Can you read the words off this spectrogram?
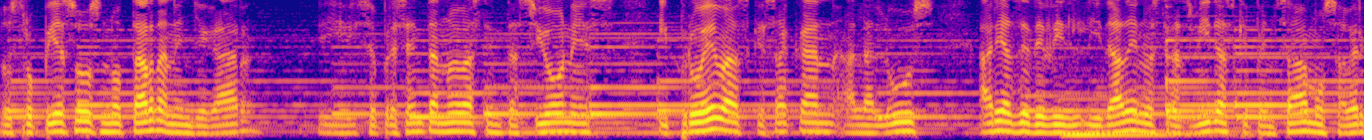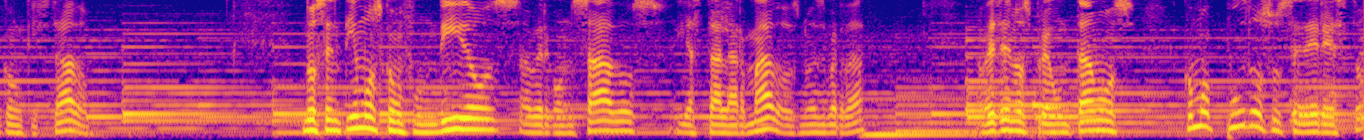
Los tropiezos no tardan en llegar y se presentan nuevas tentaciones y pruebas que sacan a la luz áreas de debilidad en nuestras vidas que pensábamos haber conquistado. Nos sentimos confundidos, avergonzados y hasta alarmados, ¿no es verdad? A veces nos preguntamos, ¿cómo pudo suceder esto?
